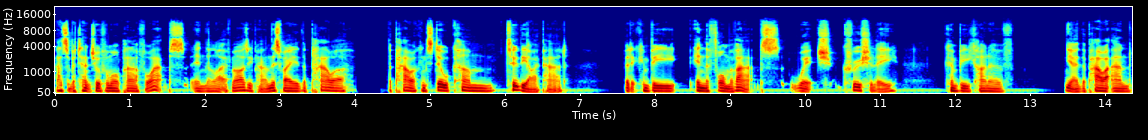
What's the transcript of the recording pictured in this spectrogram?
has the potential for more powerful apps in the light of Marzipan. This way, the power the power can still come to the iPad, but it can be in the form of apps, which crucially can be kind of you know the power and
